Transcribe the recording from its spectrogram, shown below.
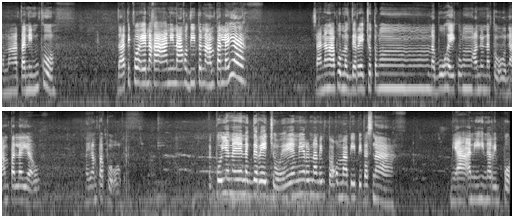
Sa mga tanim ko. Dati po eh nakaani na ako dito na ampalaya. Sana nga po magdiretso tong nabuhay kong ano na to oh, na ampalaya oh. Ayan pa po oh. Pag po yan ay nagdiretso, eh meron na rin po ako mapipitas na may aanihin na rin po.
